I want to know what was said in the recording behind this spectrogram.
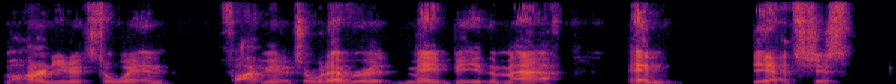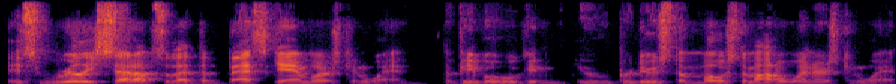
100 units to win, five units or whatever it may be, the math. And yeah, it's just, it's really set up so that the best gamblers can win. The people who can, who produce the most amount of winners can win.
